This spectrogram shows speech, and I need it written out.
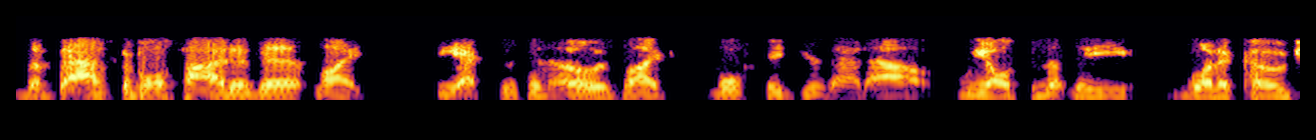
the basketball side of it, like the X's and O's, like we'll figure that out. We ultimately want to coach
